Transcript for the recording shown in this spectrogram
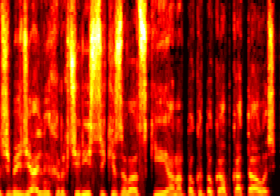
У тебя идеальные характеристики заводские, она только-только обкаталась.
